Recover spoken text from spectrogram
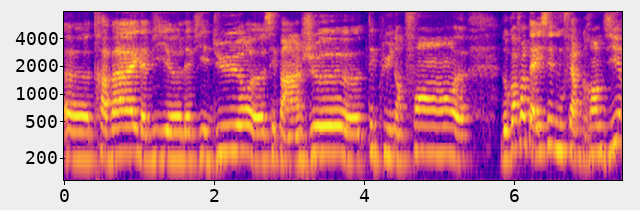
euh, travail, la vie, euh, la vie est dure, c'est pas un jeu, t'es plus une enfant. Donc, en fait, tu as essayé de nous faire grandir,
